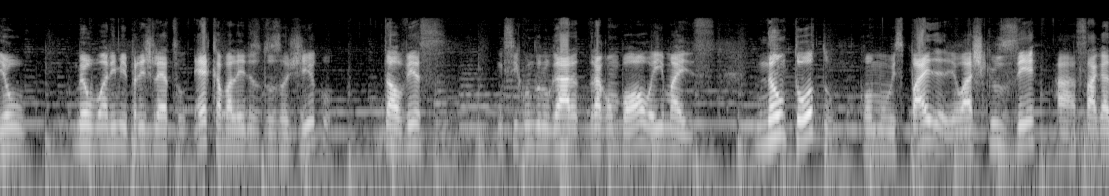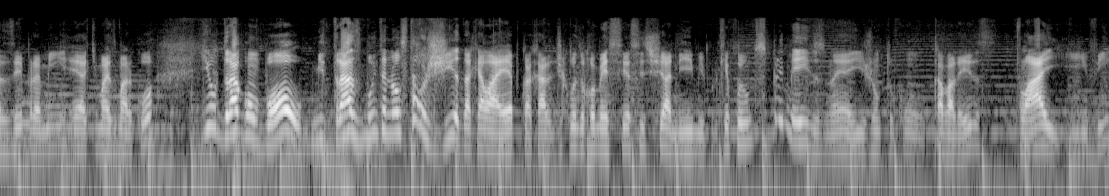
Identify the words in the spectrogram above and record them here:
eu meu anime predileto é Cavaleiros do Zodíaco. Talvez em segundo lugar Dragon Ball aí, mas não todo, como o Spider. Eu acho que o Z, a saga Z pra mim é a que mais marcou. E o Dragon Ball me traz muita nostalgia daquela época, cara, de quando eu comecei a assistir anime, porque foi um dos primeiros, né, aí junto com Cavaleiros, Fly, e enfim.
